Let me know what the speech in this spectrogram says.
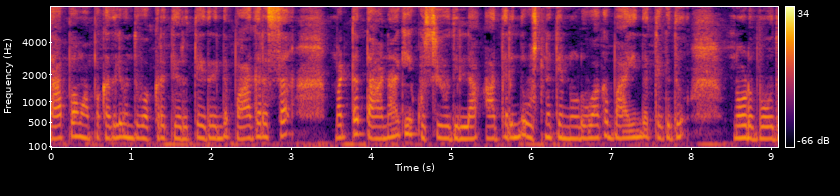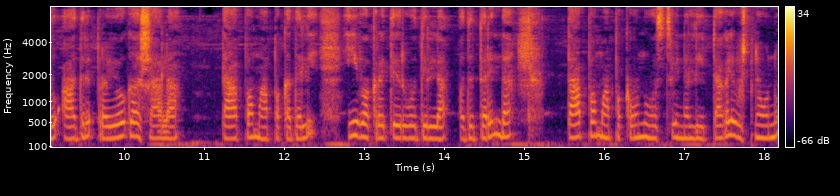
ತಾಪಮಾಪಕದಲ್ಲಿ ಒಂದು ವಕ್ರತೆ ಇರುತ್ತೆ. ಇದರಿಂದ ಪಾದರಸ ಮಟ್ಟ ತಾನಾಗಿ ಕುಸಿಯುವುದಿಲ್ಲ. ಆದ್ದರಿಂದ ಉಷ್ಣತೆ ನೋಡುವಾಗ ಬಾಯಿಂದ ತೆಗೆದು ನೋಡಬಹುದು. ಆದರೆ ಪ್ರಯೋಗಶಾಲಾ ತಾಪಮಾಪಕದಲ್ಲಿ ಈ ವಕ್ರತೆ ಇರುವುದಿಲ್ಲ. ಆದುದರಿಂದ ತಾಪಮಾಪಕವನ್ನು ವಸ್ತುವಿನಲ್ಲಿ ಇಟ್ಟಾಗಲೇ ಉಷ್ಣವನ್ನು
